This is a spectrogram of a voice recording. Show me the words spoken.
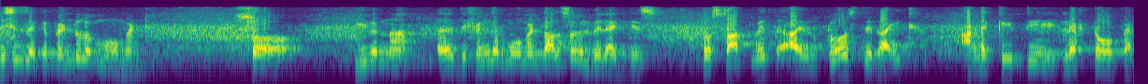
this is like a pendulum movement. So even uh, uh, the finger movement also will be like this. To start with i will close the right and keep the left open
